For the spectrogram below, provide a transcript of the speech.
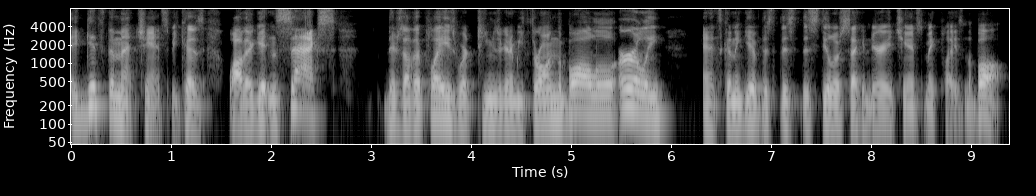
It gets them that chance because while they're getting sacks, there's other plays where teams are going to be throwing the ball a little early, and it's going to give this this the Steelers secondary a chance to make plays in the ball.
